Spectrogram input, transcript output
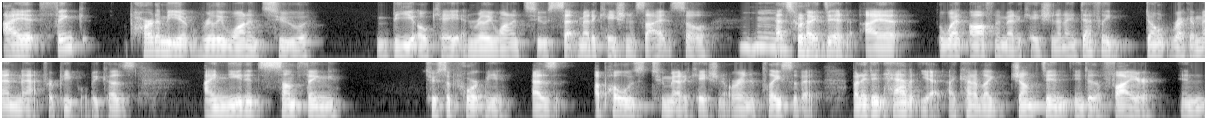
I think part of me really wanted to be okay and really wanted to set medication aside. So mm-hmm. that's what I did. I uh, went off my medication, and I definitely don't recommend that for people because I needed something to support me as opposed to medication or in place of it but i didn't have it yet i kind of like jumped in into the fire in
